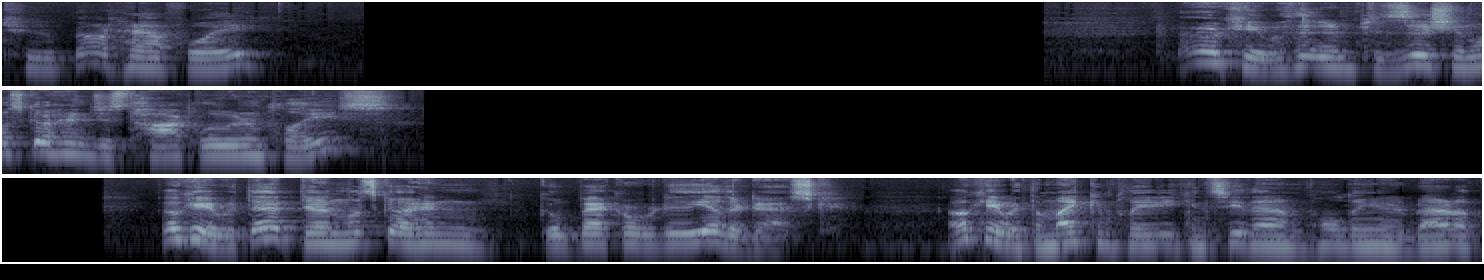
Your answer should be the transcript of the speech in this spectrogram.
to about halfway. Okay, with it in position, let's go ahead and just hot glue it in place. Okay, with that done, let's go ahead and go back over to the other desk. Okay, with the mic complete, you can see that I'm holding it about a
